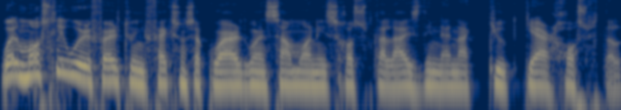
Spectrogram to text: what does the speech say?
Well, mostly we refer to infections acquired when someone is hospitalized in an acute care hospital,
